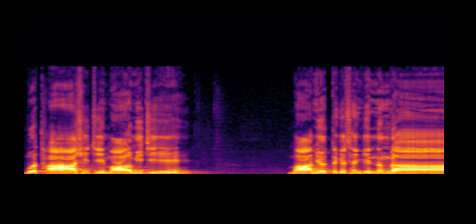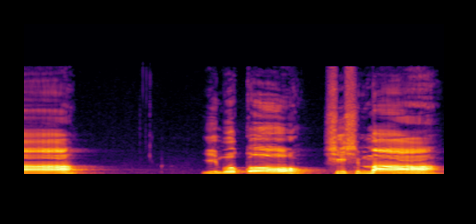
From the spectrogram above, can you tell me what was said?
뭐 다 아시지 마음이지. 마음이 어떻게 생겼는가? 이 먹고 시신마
